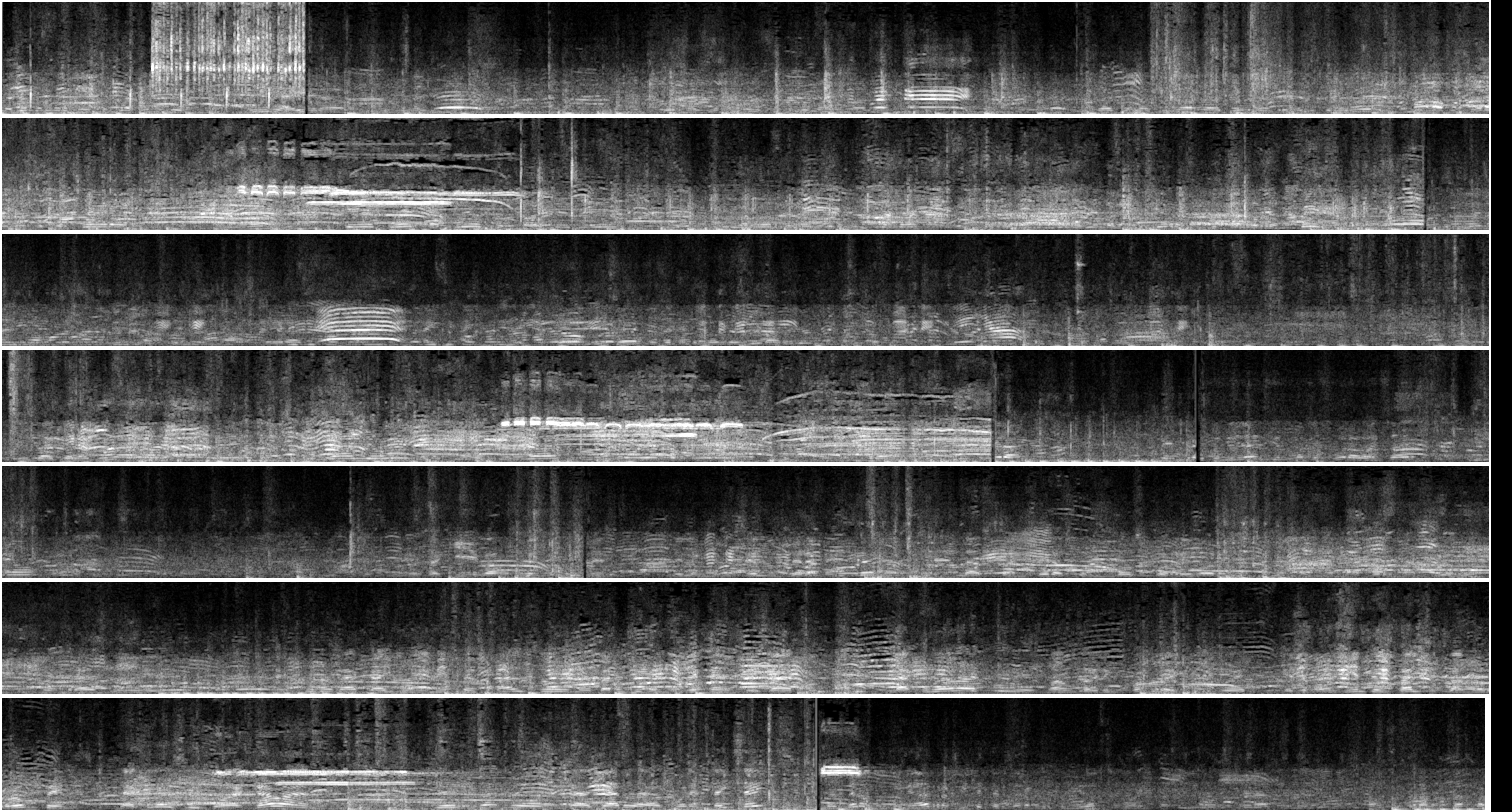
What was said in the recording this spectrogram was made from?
Aquí vamos a ver de la Universidad Interamericana, las Panteras con dos corredores. En la formación detrás de el quarterback, hay movimiento en falso, me parece que nos deja empezar jugada que vamos a ver en quién fue ese movimiento en falso cuando rompen la clásico, acaban derribando en la yarda 46 tercera oportunidad, repite tercera oportunidad por el para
